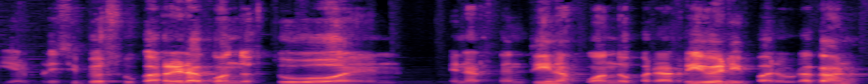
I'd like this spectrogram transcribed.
y al principio de su carrera cuando estuvo en, en Argentina jugando para River y para Huracán.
